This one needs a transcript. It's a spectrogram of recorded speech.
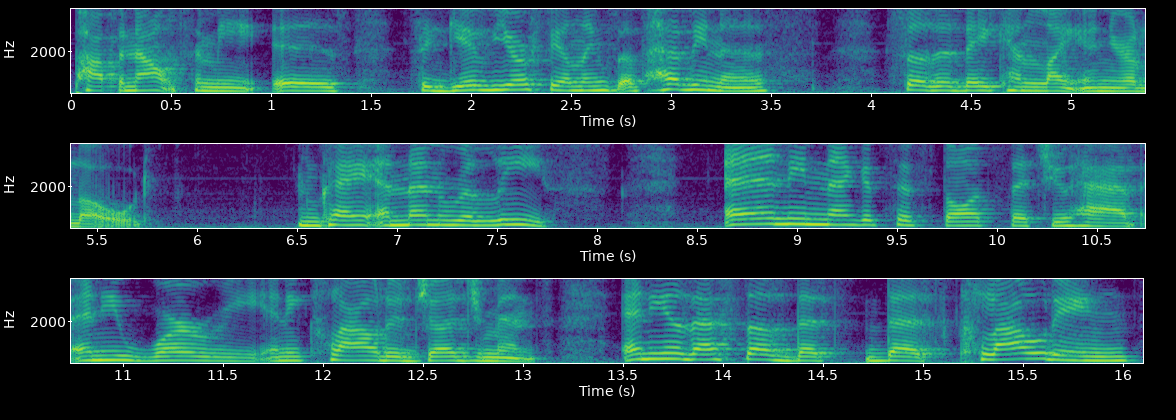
popping out to me is to give your feelings of heaviness so that they can lighten your load. Okay. And then release any negative thoughts that you have, any worry, any clouded judgments, any of that stuff that's that's clouding,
